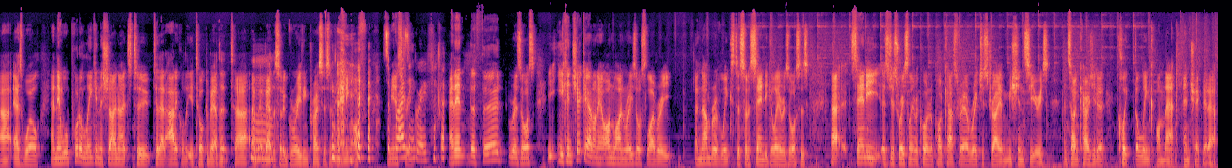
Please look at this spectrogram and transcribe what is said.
as well, and then we'll put a link in the show notes to to that article that you talked about that mm. about the sort of grieving process of handing off surprising grief. and then the third resource you can check out on our online resource library a number of links to sort of Sandy Galea resources. Uh, Sandy has just recently recorded a podcast for our Reach Australia mission series, and so I encourage you to click the link on that and check that out.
